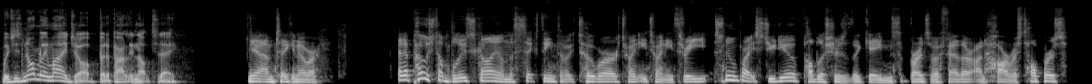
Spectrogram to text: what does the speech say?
which is normally my job, but apparently not today. Yeah, I'm taking over. In a post on Blue Sky on the 16th of October 2023, Snowbright Studio, publishers of the games Birds of a Feather and Harvest Hoppers,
